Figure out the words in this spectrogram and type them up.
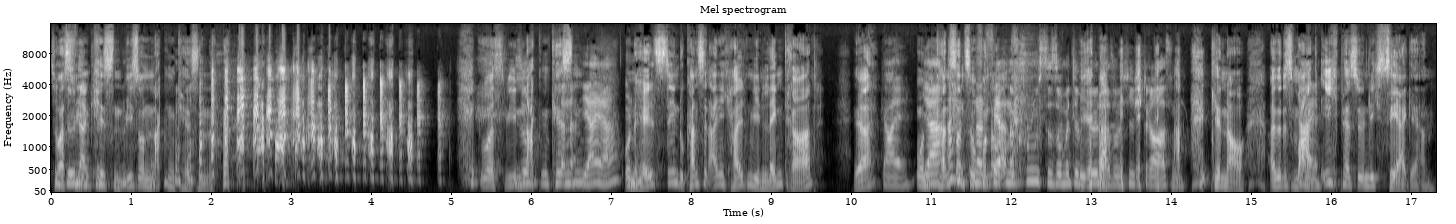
du So hast wie ein. Kissen, wie so ein Nackenkissen. du hast wie ein So, Nackenkissen dann- ja, ja. und Mhm. hältst den, du kannst den eigentlich halten wie ein Lenkrad. Ja? Geil. Und ja, kannst dann so und dann von fährt cruist du so mit dem Ja. Döner so durch die Straßen. Genau. Also das mag Geil. ich persönlich sehr gern.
